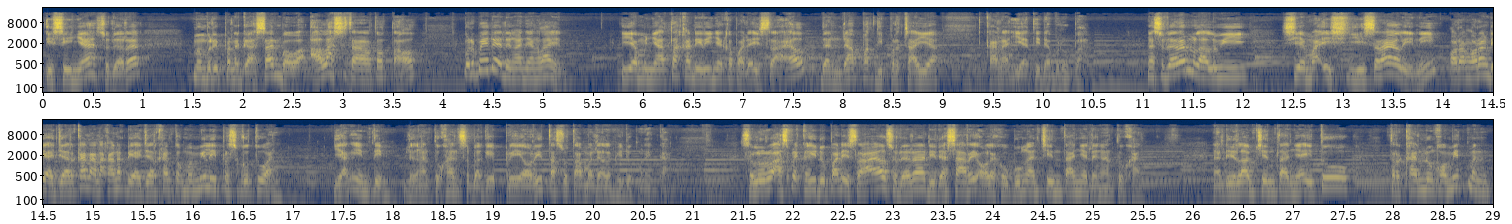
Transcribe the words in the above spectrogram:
Isinya, saudara, memberi penegasan bahwa Allah secara total berbeda dengan yang lain. Ia menyatakan dirinya kepada Israel dan dapat dipercaya karena ia tidak berubah. Nah, saudara, melalui Siema Israel ini, orang-orang diajarkan, anak-anak diajarkan untuk memilih persekutuan yang intim dengan Tuhan sebagai prioritas utama dalam hidup mereka. Seluruh aspek kehidupan Israel, saudara, didasari oleh hubungan cintanya dengan Tuhan. Nah, di dalam cintanya itu terkandung komitmen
